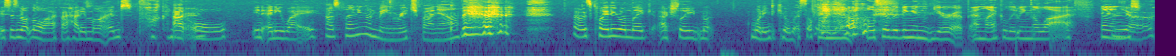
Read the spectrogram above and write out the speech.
this is not the life I had in mind Fucking at all in any way. I was planning on being rich by now. I was planning on like actually not wanting to kill myself by now. also living in Europe and like living the life and Yeah.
